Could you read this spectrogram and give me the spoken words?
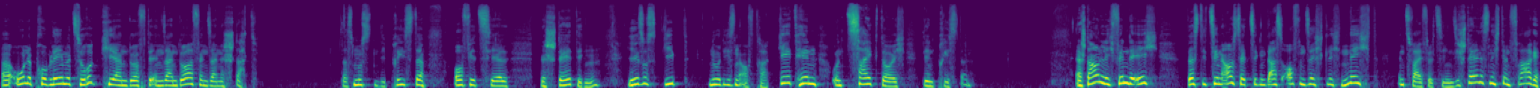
äh, ohne Probleme zurückkehren durfte in sein Dorf, in seine Stadt. Das mussten die Priester offiziell bestätigen. Jesus gibt nur diesen Auftrag. Geht hin und zeigt euch den Priestern. Erstaunlich finde ich, dass die zehn Aussätzigen das offensichtlich nicht in Zweifel ziehen. Sie stellen es nicht in Frage.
